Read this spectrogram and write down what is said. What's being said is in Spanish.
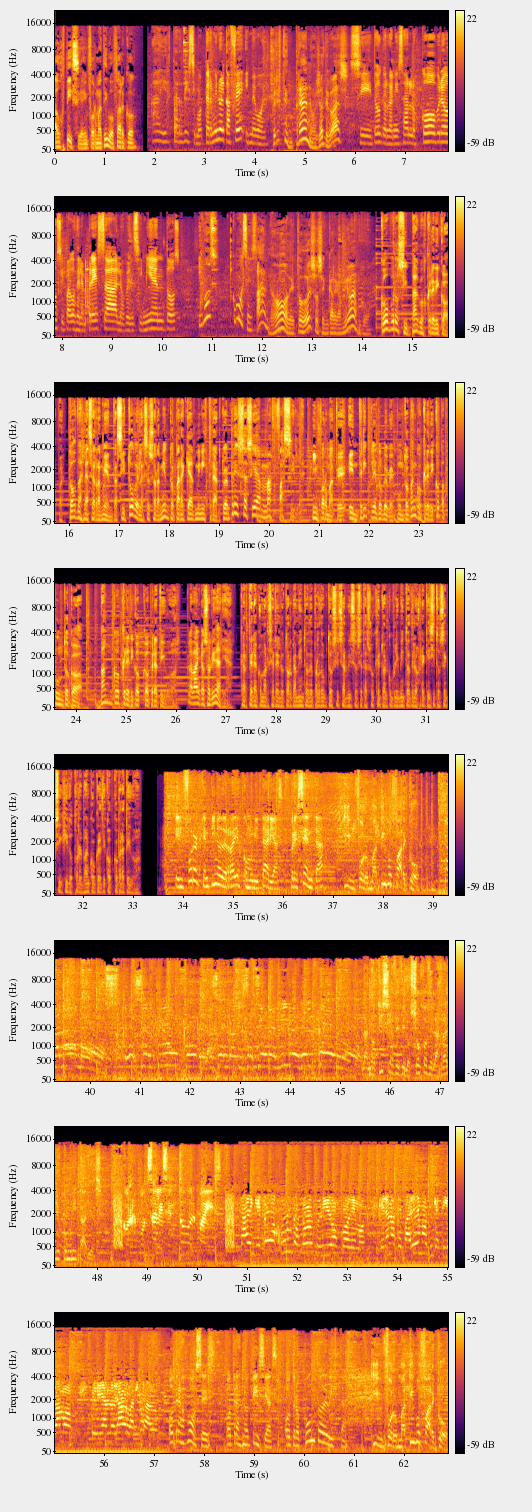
Auspicia Informativo Farco. Ay, es tardísimo. Termino el café y me voy. Pero es temprano, ¿ya te vas? Sí, tengo que organizar los cobros y pagos de la empresa, los vencimientos. ¿Y vos? ¿Cómo haces? Ah, no, de todo eso se encarga mi banco. Cobros y pagos Credicop. Todas las herramientas y todo el asesoramiento para que administrar tu empresa sea más fácil. Infórmate en www.bancocredicopa.coop. Banco Credicop Cooperativo. La banca solidaria. Cartera comercial. El otorgamiento de productos y servicios está sujeto al cumplimiento de los requisitos exigidos por el Banco Credicop Cooperativo. El Foro Argentino de Radios Comunitarias presenta Informativo Farco. Las noticias desde los ojos de las radios comunitarias. corresponsales en todo el país. Saben que todos juntos, todos unidos podemos. Que no nos separemos y que sigamos peleándola organizado. Otras voces, otras noticias, otro punto de vista. Informativo Farco.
